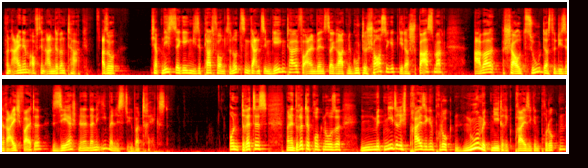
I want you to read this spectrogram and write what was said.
von einem auf den anderen Tag. Also ich habe nichts dagegen, diese Plattform zu nutzen, ganz im Gegenteil, vor allem wenn es da gerade eine gute Chance gibt, die das Spaß macht, aber schau zu, dass du diese Reichweite sehr schnell in deine E-Mail-Liste überträgst. Und drittes, meine dritte Prognose, mit niedrigpreisigen Produkten, nur mit niedrigpreisigen Produkten,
